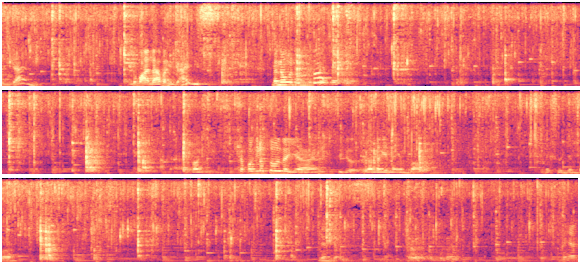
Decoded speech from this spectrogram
Ayan. Lumalaban guys. Nanonood to. Kapag luto na yan, siguro, lalagyan na yung bawang. Next na dyan bawang. Yan guys. Yan. Ayan.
